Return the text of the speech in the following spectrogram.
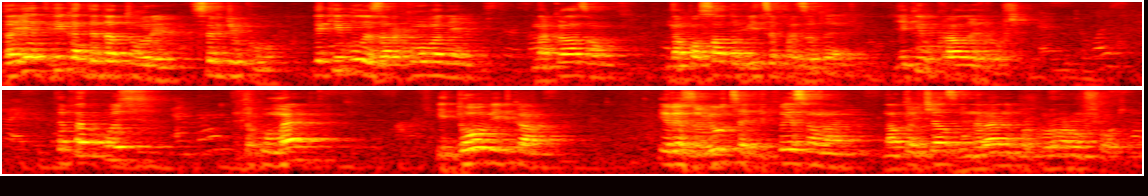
дає дві кандидатури Сердюку, які були зараховані наказом на посаду віце-президента, які вкрали гроші. Тепер ось документ і довідка, і резолюція підписана на той час генеральним прокурором Шокіним.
